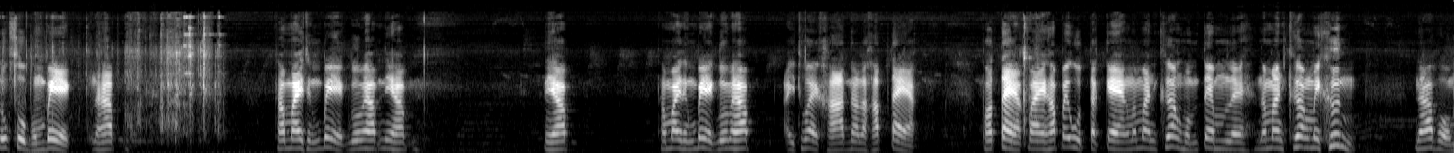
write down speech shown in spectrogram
ลูกสูบผมเบรกนะครับ ทำไมถึงเบรกรู้ไหมครับนี่ครับนี่ครับทำไมถึงเบรกรู้ไหมครับ ไอ้ถ้วยคาร์ดนั่นแหละครับ แตก พอแตกไปครับไปอุดตะแกรงน้ำมันเครื่องผมเต็มเลย น้ำมันเครื่องไม่ขึ้นนะครับผม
